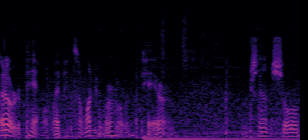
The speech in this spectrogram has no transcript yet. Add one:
I gotta repair my weapons. I wonder where I'll repair them. I'm actually not sure.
